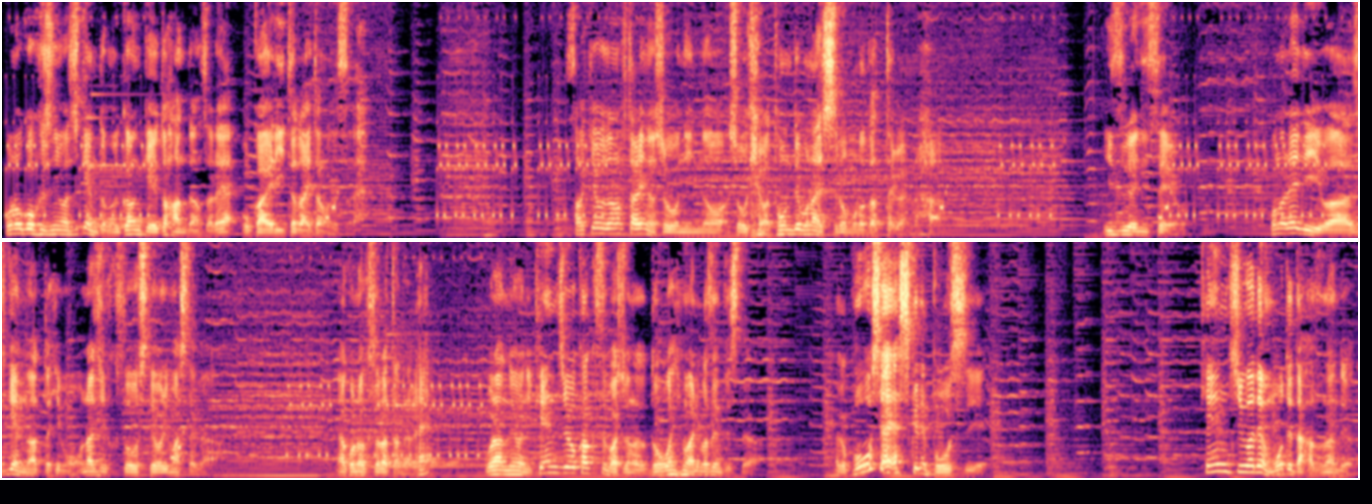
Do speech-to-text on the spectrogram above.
このご婦人は事件と無関係と判断され、お帰りいただいたのです。先ほどの二人の証人の証言はとんでもない代物だったからな。いずれにせよ。このレディは事件のあった日も同じ服装をしておりましたが、あ、この服装だったんだね。ご覧のように拳銃を隠す場所などどこにもありませんでした。なんか帽子怪しくね、帽子。拳銃はでも持てたはずなんだよね。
